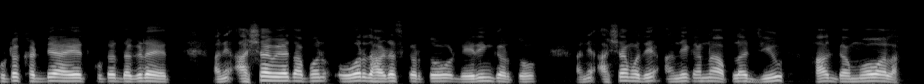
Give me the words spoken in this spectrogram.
कुठं खड्डे आहेत कुठं दगडं आहेत. आणि अशा वेळेत आपण ओव्हर धाडस करतो डेअरिंग करतो आणि अशामध्ये अनेकांना आपला जीव हा गमवावा लागतो.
